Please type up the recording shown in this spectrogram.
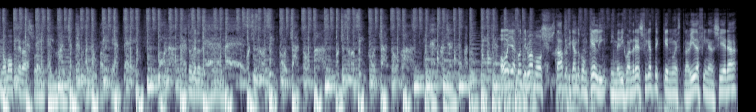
no va a operar las decisiones. Hoy ya continuamos. Estaba platicando con Kelly y me dijo, Andrés, fíjate que nuestra vida financiera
